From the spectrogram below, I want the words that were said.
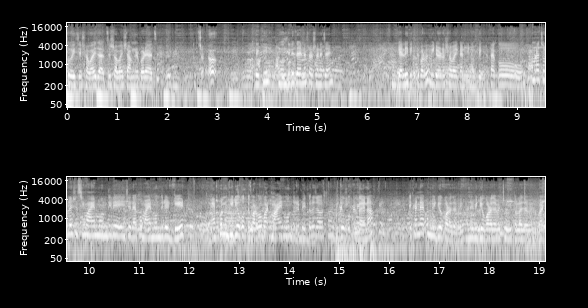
তো এই যে সবাই যাচ্ছে, সবাই সামনের পরে আছে। তো দেখি, মন্দিরে যাই না শ্মশানে যাই? গেলেই দেখতে পারবে, ভিডিওটা সবাই কন্টিনিউ দেখতে থাকো। আমরা চলে এসেছি মায়ের মন্দিরে, এই যে দেখো মায়ের মন্দিরের গেট তো এখন ভিডিও করতে পারব বাট মায়ের মন্দিরের ভেতরে যাওয়ার সময় ভিডিও করতে দেয় না। এখানে এখন ভিডিও করা যাবে, এখানে ভিডিও করা যাবে, ছবি তোলা যাবে বাট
